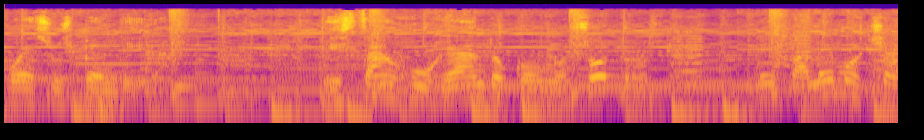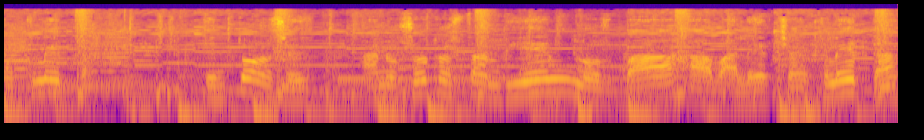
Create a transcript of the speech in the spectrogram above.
fue suspendida. Están jugando con nosotros. Les valemos chancleta entonces, a nosotros también nos va a valer chancleta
